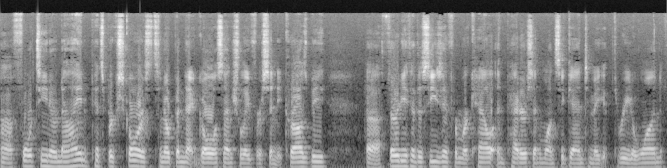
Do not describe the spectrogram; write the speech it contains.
Uh, 14:09, Pittsburgh scores. It's an open net goal essentially for Sidney Crosby. Uh, 30th of the season for Rakell and Pettersson once again to make it three to one.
